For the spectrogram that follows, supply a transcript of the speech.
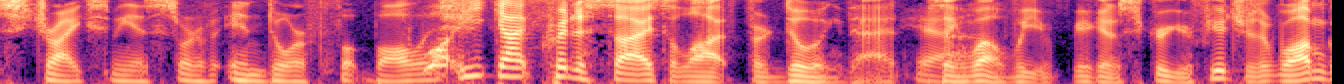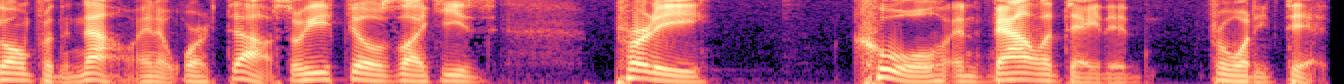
Strikes me as sort of indoor footballish. Well, he got criticized a lot for doing that, Yeah. saying, "Well, we, you're going to screw your future." Well, I'm going for the now, and it worked out. So he feels like he's pretty cool and validated for what he did.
